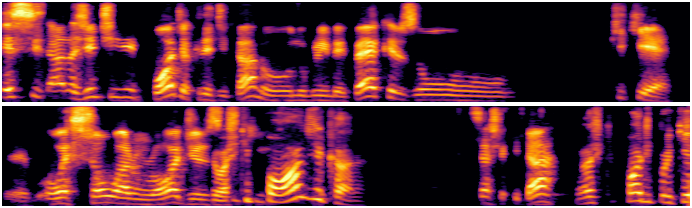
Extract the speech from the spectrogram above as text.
Esse, a gente pode acreditar no, no Green Bay Packers ou o que, que é? Ou é só o Aaron Rodgers? Eu acho que, que, pode, cara. Você acha que dá? Eu acho que pode, porque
